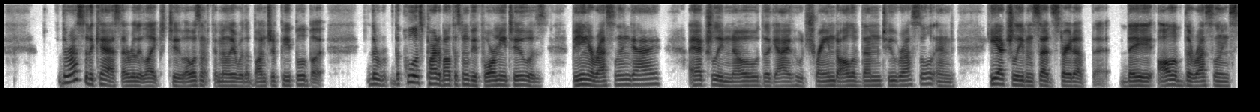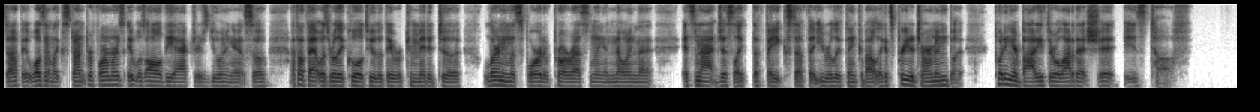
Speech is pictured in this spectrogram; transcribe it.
the rest of the cast I really liked too. I wasn't familiar with a bunch of people, but the the coolest part about this movie for me too was being a wrestling guy. I actually know the guy who trained all of them to wrestle, and he actually even said straight up that they all of the wrestling stuff, it wasn't like stunt performers, it was all the actors doing it. So I thought that was really cool too, that they were committed to learning the sport of pro wrestling and knowing that it's not just like the fake stuff that you really think about. Like it's predetermined, but putting your body through a lot of that shit is tough.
